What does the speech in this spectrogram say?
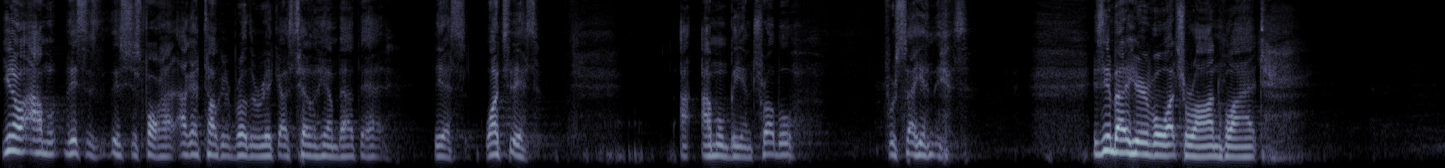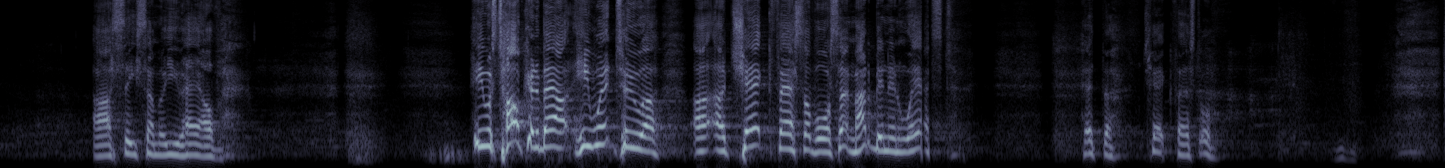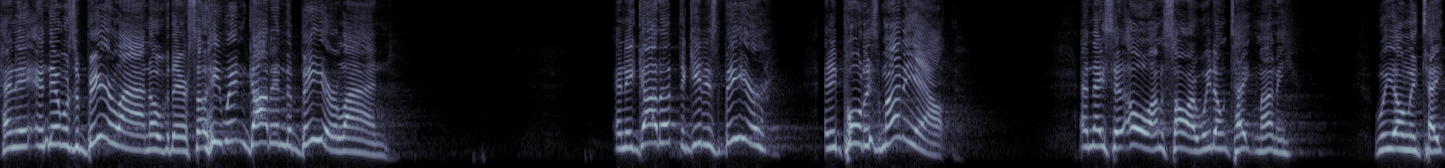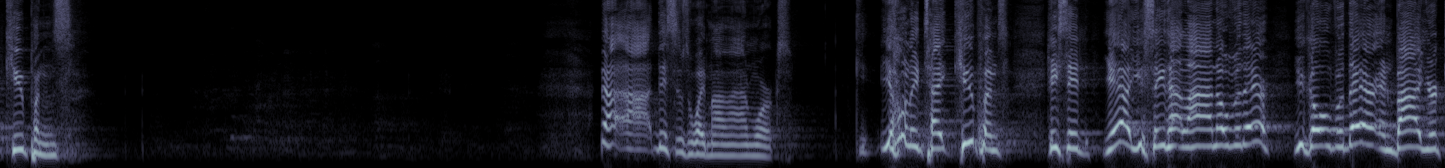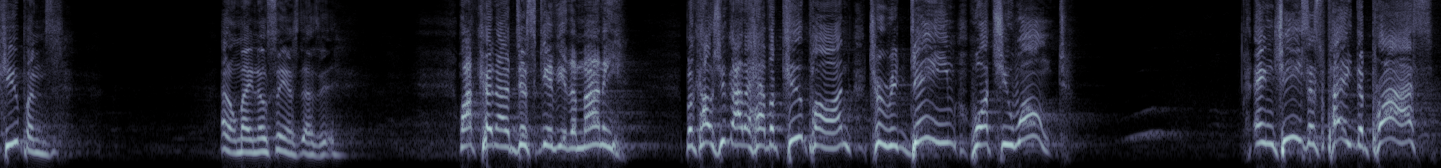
You know, I'm, this is this is just far out. I got talking to Brother Rick. I was telling him about that. This, watch this. I, I'm gonna be in trouble for saying this. Is anybody here ever watch Ron White? I see some of you have. He was talking about, he went to a, a, a Czech festival or something, might have been in West at the Czech festival. And, he, and there was a beer line over there, so he went and got in the beer line. And he got up to get his beer and he pulled his money out. And they said, Oh, I'm sorry, we don't take money, we only take coupons. Now, uh, this is the way my mind works. You only take coupons. He said, Yeah, you see that line over there? You go over there and buy your coupons. That don't make no sense, does it? Why couldn't I just give you the money? Because you got to have a coupon to redeem what you want. And Jesus paid the price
